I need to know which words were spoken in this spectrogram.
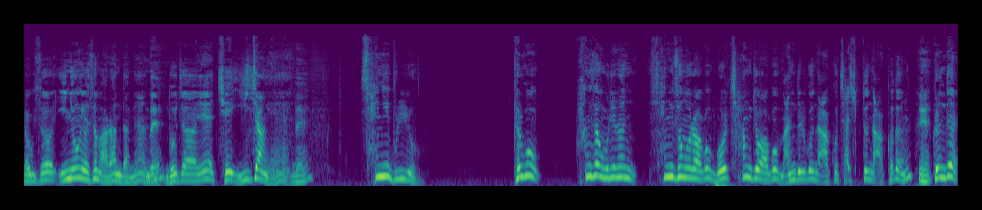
여기서 인용해서 말한다면 네? 노자의 제 2장에 네? 생이 분류 결국 항상 우리는 생성을 하고 뭘 창조하고 만들고 낳고 자식도 낳거든. 네. 그런데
